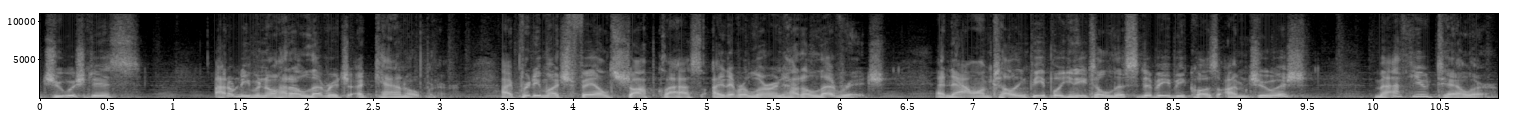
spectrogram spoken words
Jewishness. I don't even know how to leverage a can opener. I pretty much failed shop class. I never learned how to leverage. And now I'm telling people you need to listen to me because I'm Jewish? Matthew Taylor,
